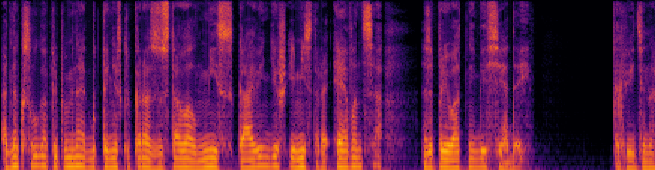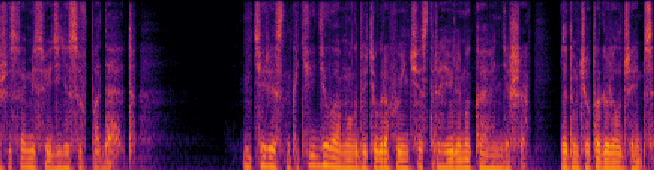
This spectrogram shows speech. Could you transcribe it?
Однако слуга припоминает, будто несколько раз заставал мисс Кавендиш и мистера Эванса за приватной беседой. Как видите, наши с вами сведения совпадают. «Интересно, какие дела могут быть у графа Винчестера и Уильяма Кавендиша?» — задумчиво проговорил Джеймс.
